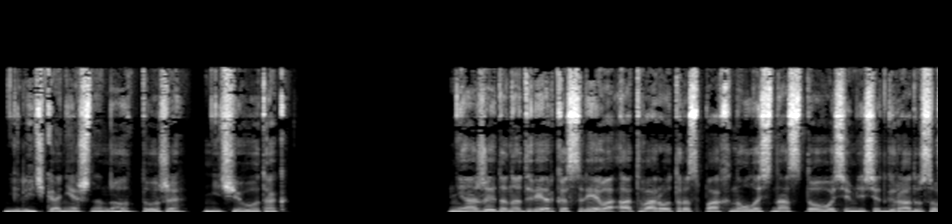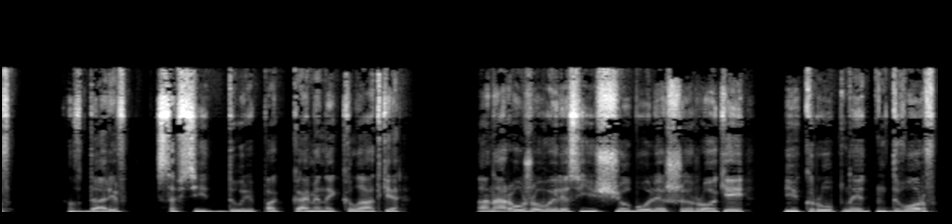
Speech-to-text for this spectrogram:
Не лич, конечно, но тоже ничего так. Неожиданно дверка слева от ворот распахнулась на 180 градусов, вдарив со всей дури по каменной кладке, а наружу вылез еще более широкий и крупный дворф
